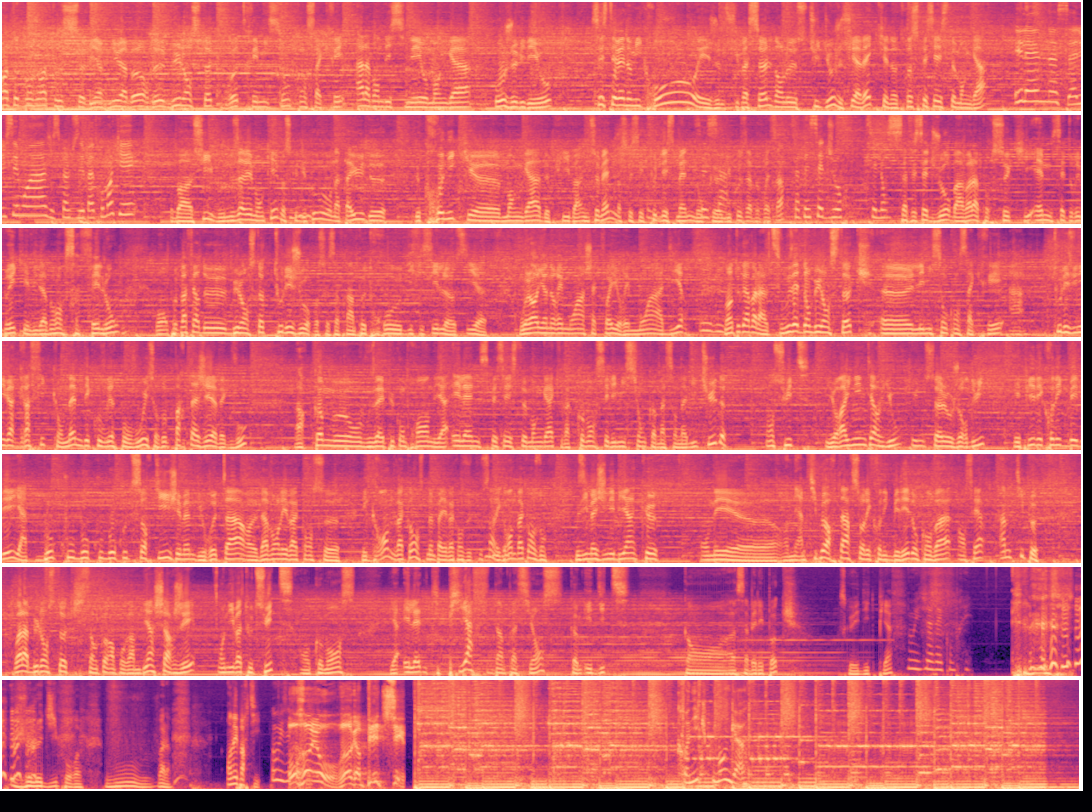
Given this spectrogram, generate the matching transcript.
Bonjour à toutes, bonjour à tous, bienvenue à bord de Bulle en stock, votre émission consacrée à la bande dessinée, au manga, aux jeux vidéo. C'est Steven au micro et je ne suis pas seul dans le studio, je suis avec notre spécialiste manga. Hélène, salut c'est moi, j'espère que je vous ai pas trop manqué. Bah si, vous nous avez manqué parce que du coup on n'a pas eu de, de chronique euh, manga depuis bah, une semaine parce que c'est toutes les semaines donc euh, du coup c'est à peu près ça. Ça fait 7 jours, c'est long. Ça fait 7 jours, bah voilà, pour ceux qui aiment cette rubrique, évidemment, ça fait long. Bon, on peut pas faire de bulle en stock tous les jours parce que ça ferait un peu trop difficile aussi. euh, ou alors il y en aurait moins à chaque fois, il y aurait moins à dire. Mhm. Mais en tout cas, voilà, si vous êtes dans Bulle en stock, euh, l'émission consacrée à tous les univers graphiques qu'on aime découvrir pour vous et surtout partager avec vous. Alors comme euh, vous avez pu comprendre, il y a Hélène, spécialiste manga, qui va commencer l'émission comme à son habitude. Ensuite, il y aura une interview, une seule aujourd'hui. Et puis les chroniques BD, il y a beaucoup, beaucoup, beaucoup de sorties. J'ai même du retard euh, d'avant les vacances, euh, les grandes vacances, même pas les vacances de Toussaint, les grandes vacances. Donc vous imaginez bien que on est, est un petit peu en retard sur les chroniques BD, donc on va en faire un petit peu. Voilà, Bulle stock, c'est encore un programme bien chargé. On y va tout de suite. On commence. Il y a Hélène qui piaffe d'impatience, comme Edith, quand à sa belle époque. Parce que Edith piaffe. Oui, j'avais compris. je le dis pour euh, vous. Voilà. On est parti. Oui, Ohayo, Chronique manga.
